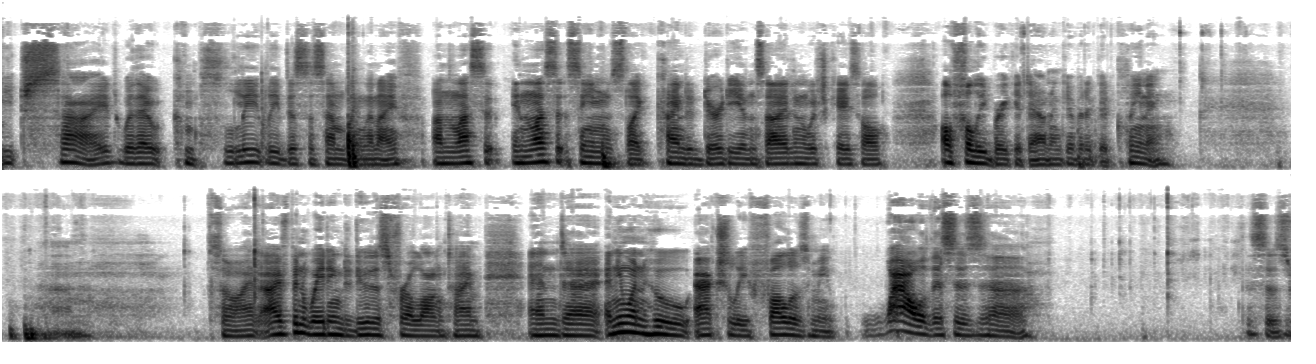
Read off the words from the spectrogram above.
each side without completely disassembling the knife unless it unless it seems like kind of dirty inside in which case I'll I'll fully break it down and give it a good cleaning. Um, so I, I've been waiting to do this for a long time and uh, anyone who actually follows me wow this is uh, this is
